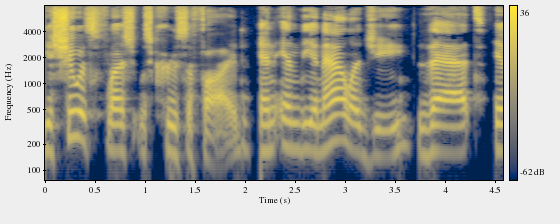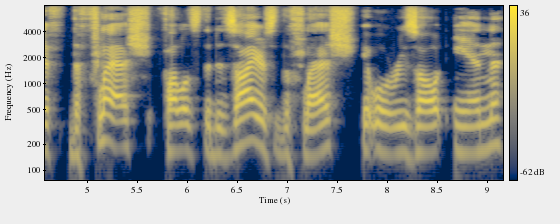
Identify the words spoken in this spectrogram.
Yeshua's flesh was crucified. And in the analogy that if the flesh follows the desires of the flesh, it will result in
